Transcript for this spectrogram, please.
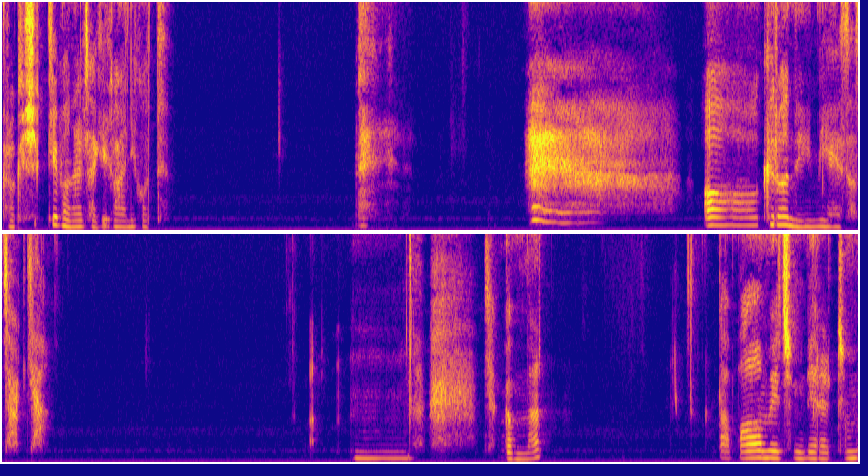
그렇게 쉽게 변할 자기가 아니거든. 어, 그런 의미에서 자기야. 음, 잠깐만. 나 마음의 준비를 좀,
